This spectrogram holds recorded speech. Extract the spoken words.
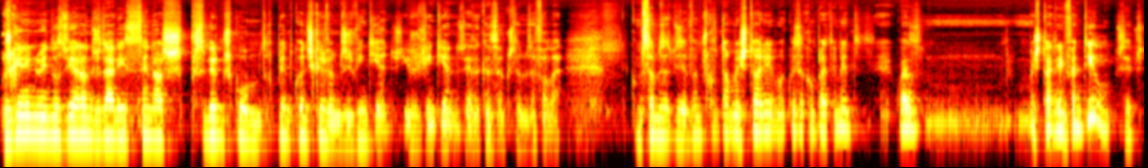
Os Green Windows vieram nos dar isso sem nós percebermos como. De repente, quando escrevemos os 20 anos, e os 20 anos é da canção que estamos a falar, começamos a dizer: vamos contar uma história, uma coisa completamente. É quase uma história infantil, percebes?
